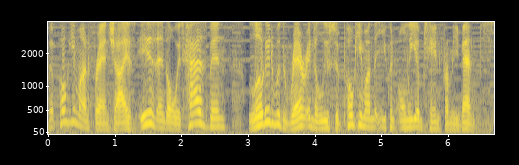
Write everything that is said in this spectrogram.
The Pokemon franchise is and always has been loaded with rare and elusive Pokemon that you can only obtain from events.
